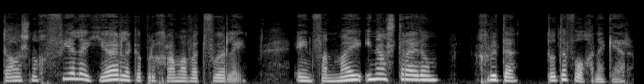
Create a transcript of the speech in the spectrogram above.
Daar's nog vele heerlike programme wat voorlê. En van my Ina Strydom, groete tot 'n volgende keer.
